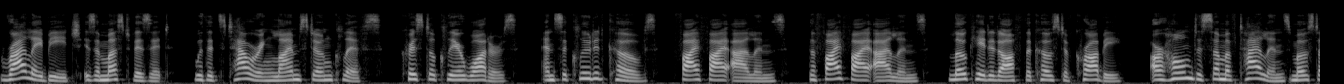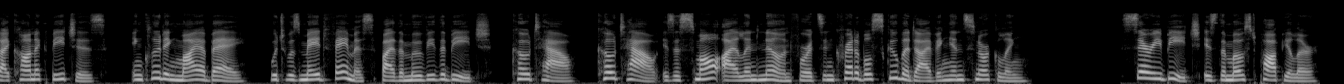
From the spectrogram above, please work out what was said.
Railay Beach is a must visit, with its towering limestone cliffs, crystal clear waters, and secluded coves, Phi Phi Islands. The Phi Phi Islands, located off the coast of Krabi, are home to some of Thailand's most iconic beaches, including Maya Bay, which was made famous by the movie The Beach, Koh Tao. Koh Tao is a small island known for its incredible scuba diving and snorkeling. Sairee Beach is the most popular,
